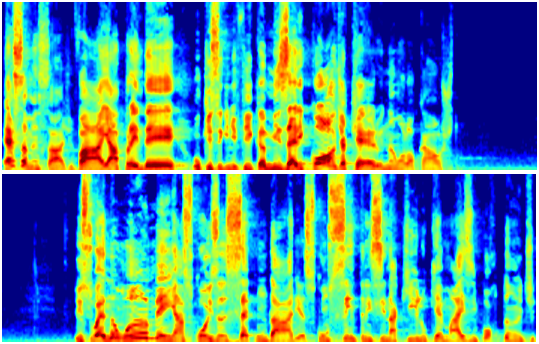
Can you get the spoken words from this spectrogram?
essa mensagem. Vai aprender o que significa misericórdia quero e não holocausto. Isso é, não amem as coisas secundárias, concentrem-se naquilo que é mais importante.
